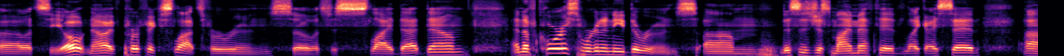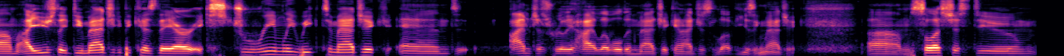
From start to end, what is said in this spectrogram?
Uh, let's see. Oh, now I have perfect slots for runes. So let's just slide that down. And of course, we're going to need the runes. Um, this is just my method. Like I said, um, I usually do magic because they are extremely weak to magic. And I'm just really high leveled in magic and I just love using magic. Um, so let's just do,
